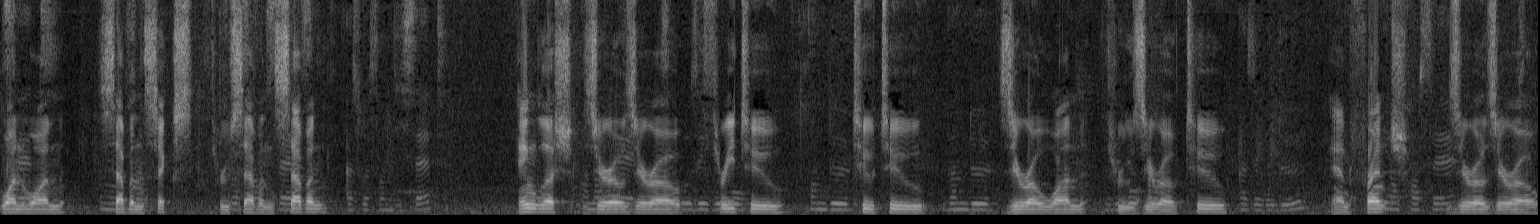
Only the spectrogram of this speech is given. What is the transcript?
11 76 through 77, à 77, English En 00 32 32, 22 22 01 through 02, 02, and French français 00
